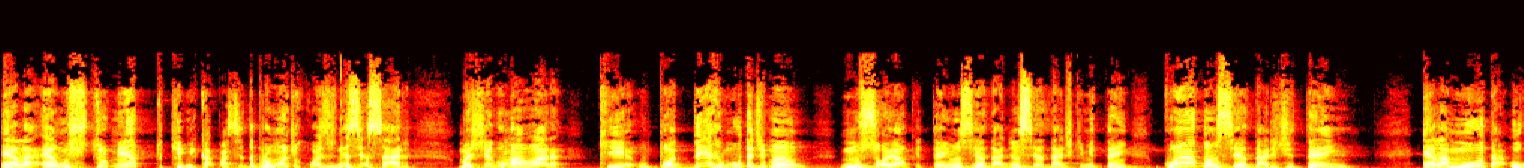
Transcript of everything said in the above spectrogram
ela é um instrumento que me capacita para um monte de coisas necessárias. Mas chega uma hora que o poder muda de mão. Não sou eu que tenho ansiedade, é a ansiedade que me tem. Quando a ansiedade te tem, ela muda o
